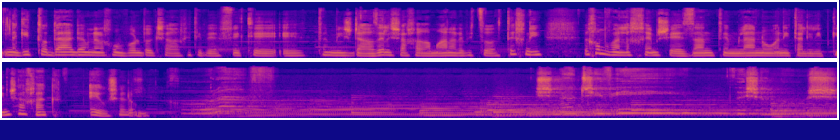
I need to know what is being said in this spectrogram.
נגיד תודה גם לנחום וולברג שערך איתי והפיק אה, את המשדר הזה, לשחר אמרן על הביצוע הטכני, וכמובן לכם שהאזנתם לנו, אני טלי ליפקין שחק, אהו שלום. שנת שבעים ושלוש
